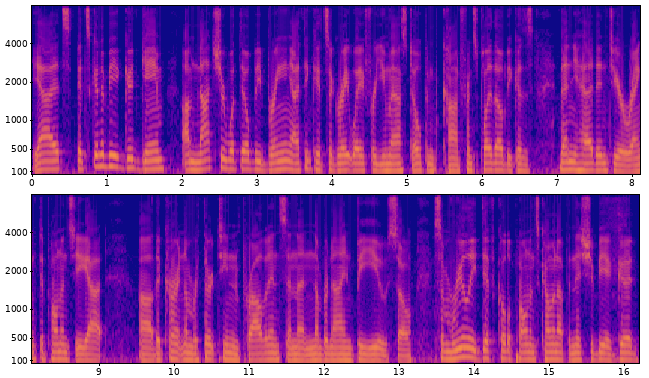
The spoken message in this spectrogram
yeah, it's it's going to be a good game. I'm not sure what they'll be bringing. I think it's a great way for UMass to open conference play though, because then you head into your ranked opponents. You got. Uh, the current number 13 in Providence, and then number 9 BU. So, some really difficult opponents coming up, and this should be a good,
